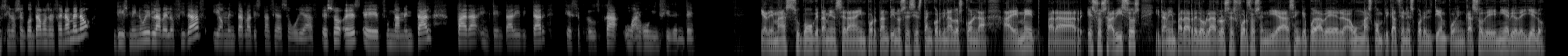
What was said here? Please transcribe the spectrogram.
si nos encontramos el fenómeno, disminuir la velocidad y aumentar la distancia de seguridad. Eso es eh, fundamental para intentar evitar que se produzca algún incidente. Y además supongo que también será importante, y no sé si están coordinados con la AEMET para esos avisos y también para redoblar los esfuerzos en días en que pueda haber aún más complicaciones por el tiempo, en caso de nieve o de hielo.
